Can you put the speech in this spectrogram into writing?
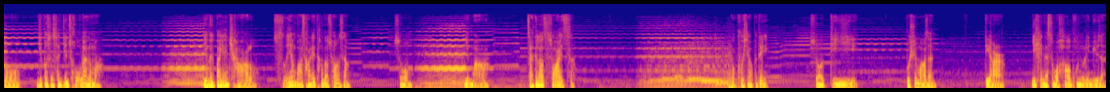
说：“你不是神经错乱了吗？”因为把烟掐了，四仰八叉的躺到床上，说：“你妈，再跟老子耍一次。”我哭笑不得，说：“第一，不许骂人；第二，你现在是我好朋友的女人，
